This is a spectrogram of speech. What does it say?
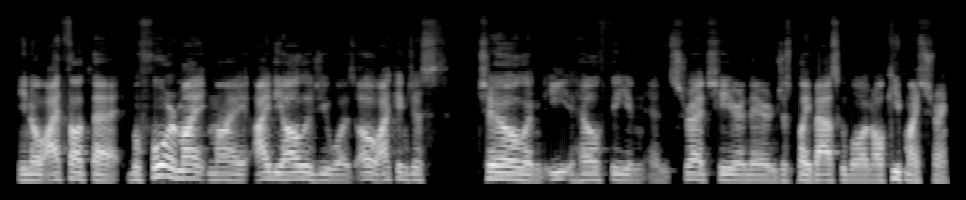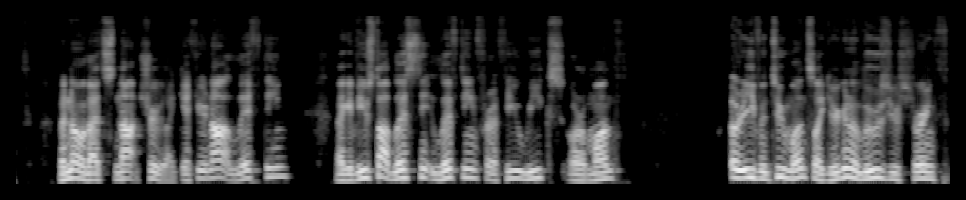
you know, I thought that before my my ideology was, oh, I can just chill and eat healthy and, and stretch here and there and just play basketball and I'll keep my strength. But no, that's not true. Like if you're not lifting, like if you stop lifting lifting for a few weeks or a month or even two months, like you're gonna lose your strength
